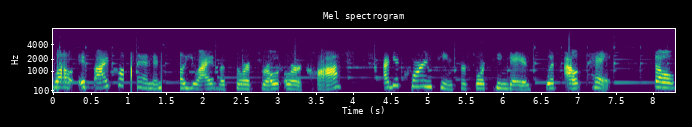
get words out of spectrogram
Well, if I call in and tell you I have a sore throat or a cough, I get quarantined for 14 days without pay. So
